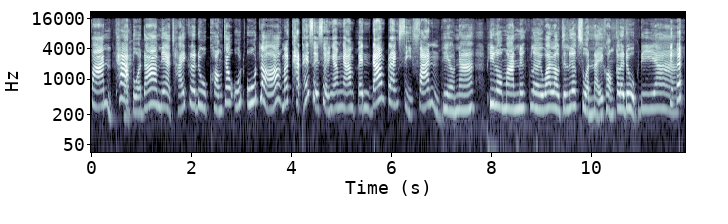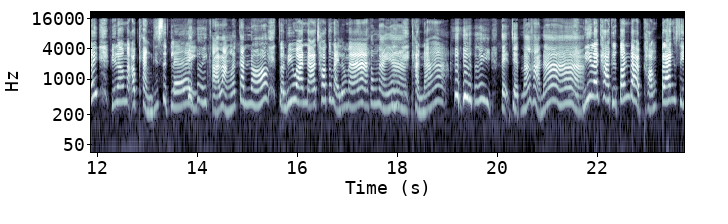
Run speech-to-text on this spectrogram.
ฟันค่ะแต่ตัวด้ามเนี่ยใช้กระดูกของเจ้าอูดอูดเหรอ มาขัดให้สวยๆงามๆเป็นด้ามแปลงสีฟัน เดี๋ยวนะ พี่โลมานึกเลยว่าเราจะเลือกส่วนไหนของกระดูกดีอะพี่เรามาเอาแข่งที่สุดเลยเฮ้ยขาหลังแล้วกันเนาะส่วนพี่วานนะชอบตรงไหนรู้ไหมตรงไหนอะขาหน้าเฮ้ยเตะเจ็บนะขาหน้า นี่แหละค่ะคือต้นแบบของแปลงสี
